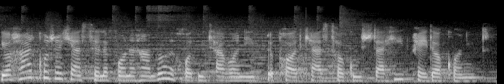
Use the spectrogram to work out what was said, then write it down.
یا هر کجا که از تلفن همراه خود می توانید به پادکست ها گوش دهید پیدا کنید.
